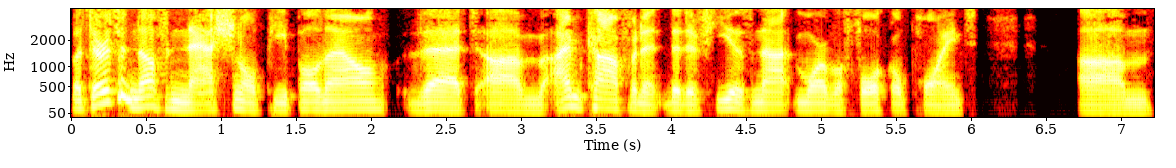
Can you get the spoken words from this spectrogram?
But there's enough national people now that um, I'm confident that if he is not more of a focal point um,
